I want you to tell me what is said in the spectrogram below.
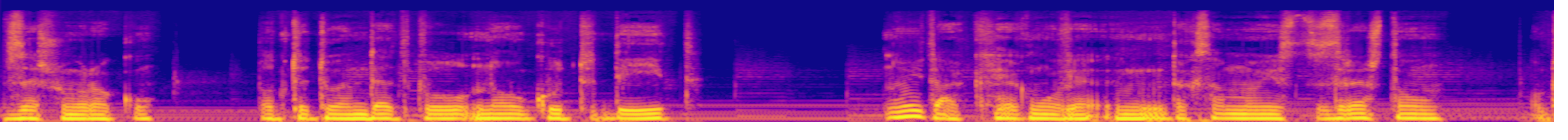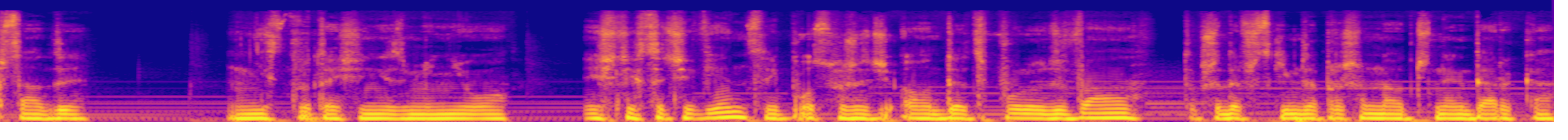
w zeszłym roku pod tytułem Deadpool No Good Deed. No i tak, jak mówię, tak samo jest z resztą obsady. Nic tutaj się nie zmieniło. Jeśli chcecie więcej usłyszeć o Deadpoolu 2, to przede wszystkim zapraszam na odcinek Darka.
